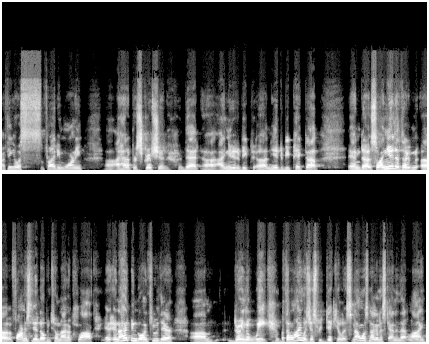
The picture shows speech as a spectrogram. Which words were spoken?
I think it was Friday morning uh, I had a prescription that uh, I needed to be uh, needed to be picked up, and uh, so I knew that the uh, pharmacy didn't open until nine o'clock. And, and, I had been going through there um, during the week, but the line was just ridiculous, and I was not going to stand in that line.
